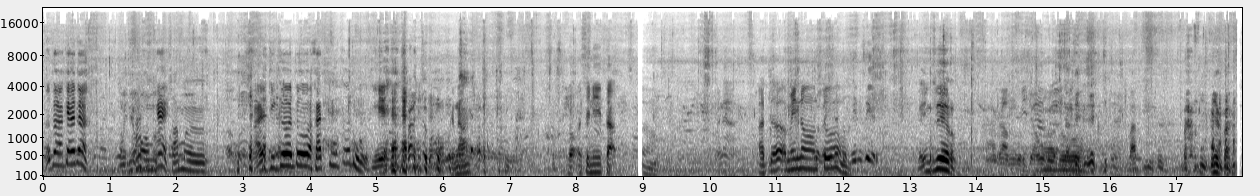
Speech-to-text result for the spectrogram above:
Betul, okey betul. Okey. Sama. Ada tiga tu, satu ke dua? Ya. Kena. Kok sini tak Ada minum tu. Benzir. Babi tu. Babi punya babi.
